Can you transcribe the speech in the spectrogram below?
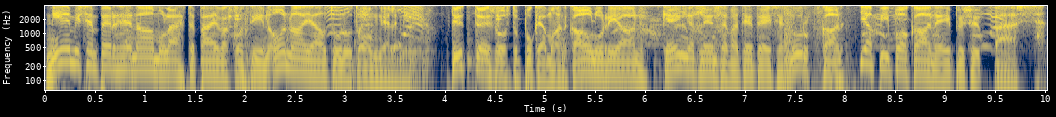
Niemisen perheen aamulähtöpäivä kotiin on ajautunut ongelmiin. Tyttö ei suostu pukemaan kauluriaan, kengät lentävät eteisen nurkkaan ja pipokaan ei pysy päässä.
